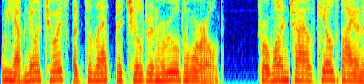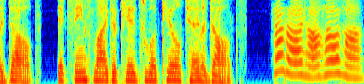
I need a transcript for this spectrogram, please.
We have no choice but to let the children rule the world. For one child killed by an adult, it seems like the kids will kill 10 adults. Ha ha ha ha ha!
